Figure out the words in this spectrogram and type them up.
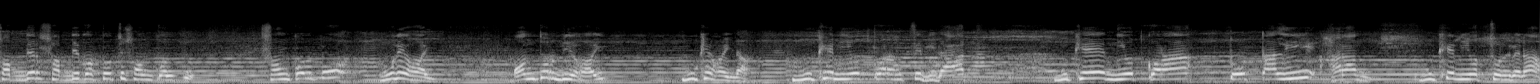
শব্দের শব্দে অর্থ হচ্ছে সংকল্প। সংকল্প মনে হয় অন্তর দিয়ে হয়, মুখে হয় না। মুখে নিয়ত করা হচ্ছে বিদাত। মুখে নিয়ত করা টোটালি হারাম। মুখে নিয়ত চলবে না।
